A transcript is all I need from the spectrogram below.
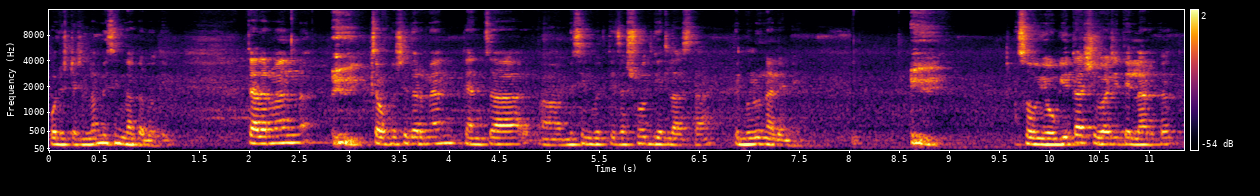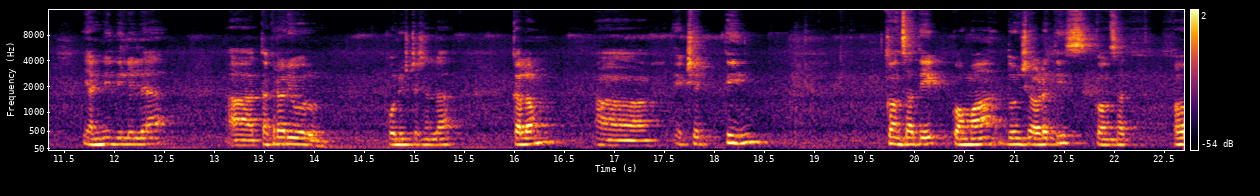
पोलीस स्टेशनला मिसिंग दाखल होती. त्या दरम्यान चौकशी दरम्यान त्यांचा मिसिंग व्यक्तीचा शोध घेतला असता ते मिळून आले नाही. सो योगिता शिवाजी तेल्लारकर यांनी दिलेल्या तक्रारीवरून पोलीस स्टेशनला कलम एकशे तीन कंसात एक कॉमा दोनशे अडतीस कंसात अ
